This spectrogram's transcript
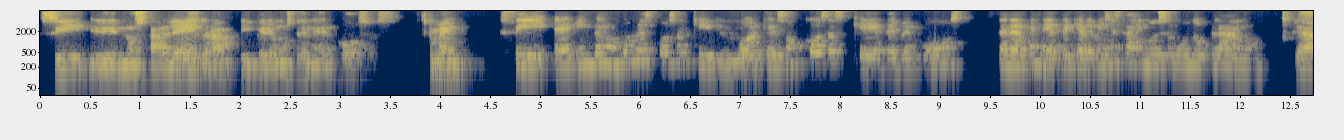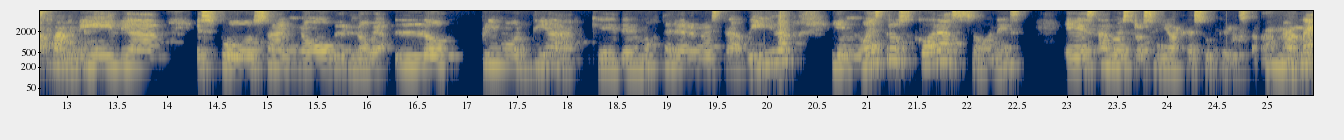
Sí, eh, nos alegra y queremos tener cosas. Amén. Sí, eh, interrumpo a mi esposa aquí mm. porque son cosas que debemos tener pendiente, que deben estar en un segundo plano. Ya familia, esposa, novio, novia, lo primordial que debemos tener en nuestra vida y en nuestros corazones es a nuestro Señor Jesucristo. Amén.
